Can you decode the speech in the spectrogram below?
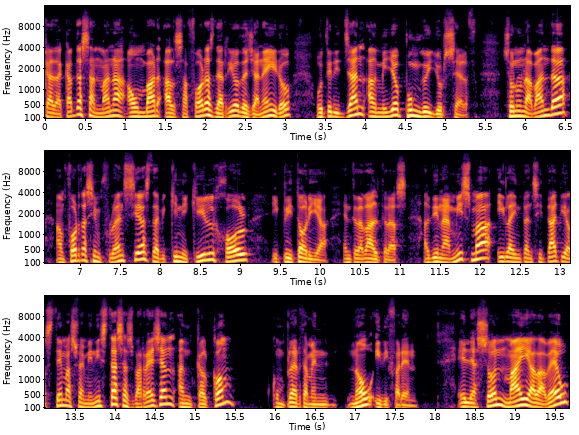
cada cap de setmana a un bar als afores de Rio de Janeiro utilitzant el millor punk do yourself. Són una banda amb fortes influències de Bikini Kill, Hall i Clitoria, entre d'altres. El dinamisme i la intensitat i els temes feministes es barregen en quelcom completament nou i diferent. Elles són Mai a la veu,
